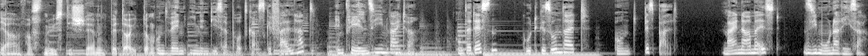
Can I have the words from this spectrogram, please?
ja, fast mystische Bedeutung. Und wenn Ihnen dieser Podcast gefallen hat, empfehlen Sie ihn weiter. Unterdessen gute Gesundheit und bis bald. Mein Name ist Simona Rieser.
